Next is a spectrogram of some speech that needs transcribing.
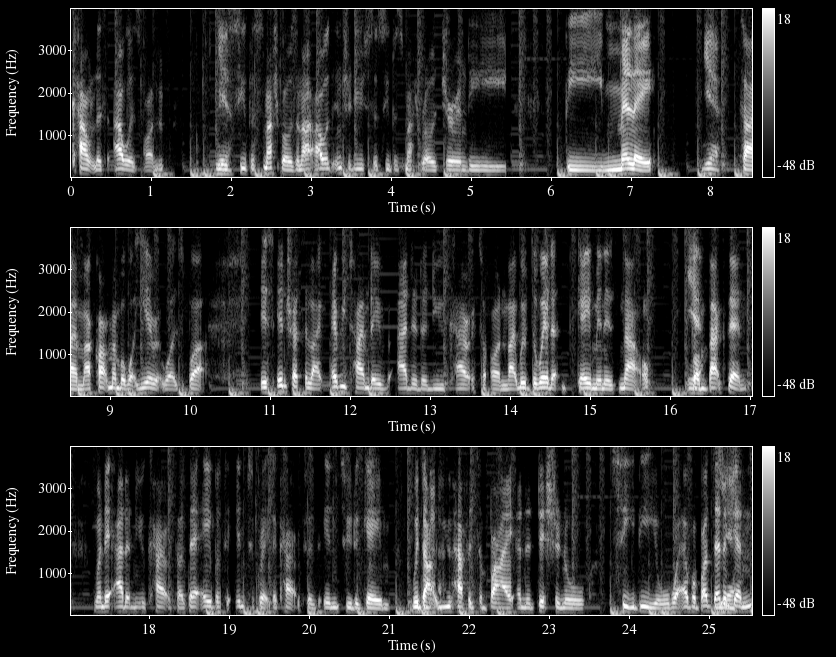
countless hours on, Yeah. is Super Smash Bros. And I, I was introduced to Super Smash Bros. during the the melee yeah, time. I can't remember what year it was, but it's interesting. Like every time they've added a new character on, like with the way that gaming is now, yeah, from back then, when they add a new character, they're able to integrate the characters into the game without Yeah. you having to buy an additional CD or whatever. But then Yeah. again,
